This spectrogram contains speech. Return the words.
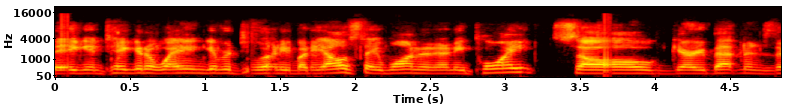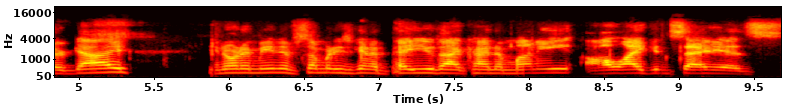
They can take it away and give it to anybody else they want at any point. So Gary Bettman's their guy. You know what I mean? If somebody's going to pay you that kind of money, all I can say is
